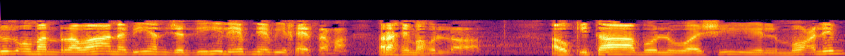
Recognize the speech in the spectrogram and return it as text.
جزء من روى نبيا جده لابن ابي خيثمه رحمه الله او کتاب الوشی المعلم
